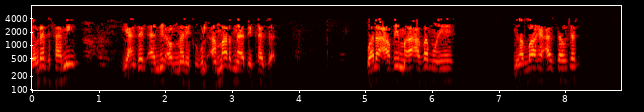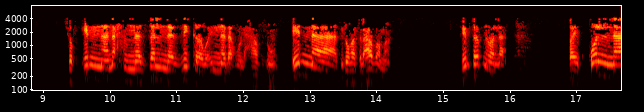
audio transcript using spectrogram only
يا أولاد فاهمين؟ يعني زي الأمير أو الملك يقول أمرنا بكذا. ولا عظيم أعظم إيه؟ من الله عز وجل؟ شوف إنا نحن نزلنا الذكر وإنا له لحافظون إنا بلغة العظمة. فهمت ابني ولا؟ لا؟ طيب قلنا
